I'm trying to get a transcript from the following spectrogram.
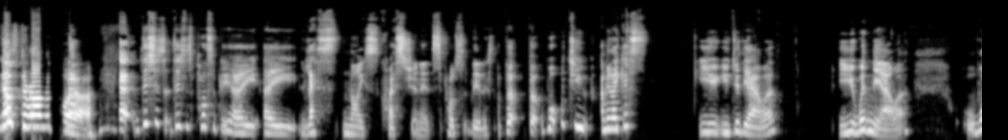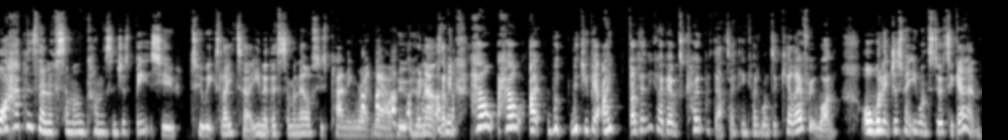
just around the corner. Uh, this is this is possibly a, a less nice question. It's possibly a little, but but what would you? I mean, I guess you you do the hour, you win the hour. What happens then if someone comes and just beats you two weeks later? You know, there's someone else who's planning right now who, who announced. I mean, how how I, would would you be? I I don't think I'd be able to cope with that. I think I'd want to kill everyone. Or will it just make you want to do it again?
